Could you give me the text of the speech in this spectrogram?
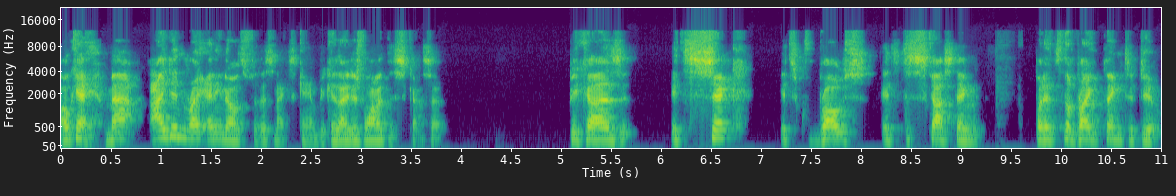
Okay, Matt, I didn't write any notes for this next game because I just want to discuss it. Because it's sick it's gross. It's disgusting, but it's the right thing to do.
